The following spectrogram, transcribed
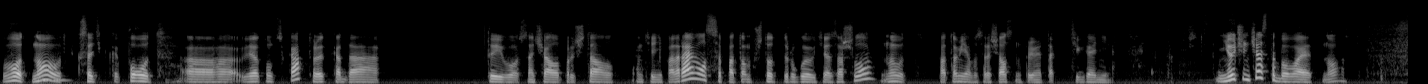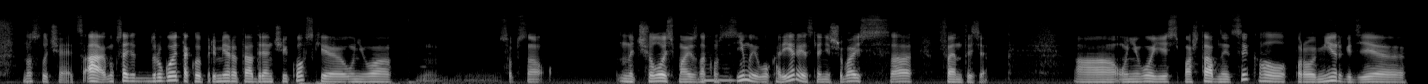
Вот, но, mm-hmm. кстати, как повод э, вернуться к автору, это когда ты его сначала прочитал, он тебе не понравился, потом что-то другое у тебя зашло, ну вот потом я возвращался, например, так к Тигане. Не очень часто бывает, но, но случается. А, ну, кстати, другой такой пример это Адриан Чайковский. У него, собственно, началось мое знакомство mm-hmm. с ним и его карьера, если я не ошибаюсь, с фэнтези. Uh, у него есть масштабный цикл про мир, где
